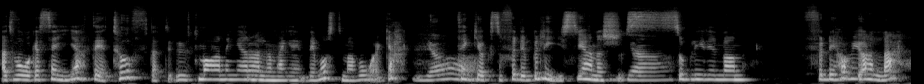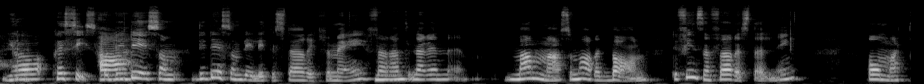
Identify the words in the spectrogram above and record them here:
att våga säga att det är tufft, att det är utmaningar och alla de här grejerna, det måste man våga. Ja. Tänker jag också, för det belyser ju annars Ja. så blir det någon, för det har vi ju alla. Ja, precis. Ja. Och det är det, som, det är det som blir lite störigt för mig. För Mm. att när en mamma som har ett barn, det finns en föreställning om att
